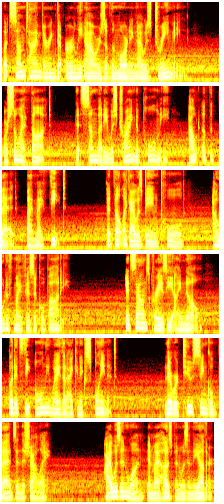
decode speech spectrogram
but sometime during the early hours of the morning, I was dreaming, or so I thought that somebody was trying to pull me out of the bed by my feet. It felt like I was being pulled out of my physical body. It sounds crazy, I know, but it's the only way that I can explain it. There were two single beds in the chalet. I was in one and my husband was in the other.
